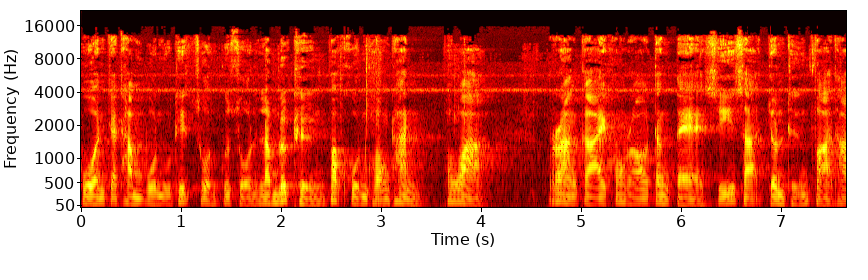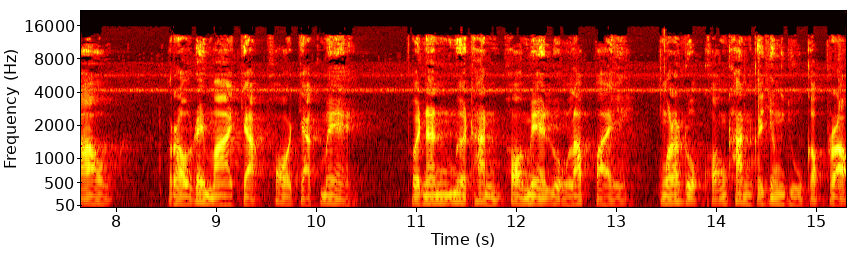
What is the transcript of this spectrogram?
ควรจะทำบุญอุทิศส่วนกุศลลำลึกถึงพระคุณของท่าน เพราะว่าร่างกายของเราตั้งแต่ศีรษะจนถึงฝ่าเท้า เราได้มาจากพ่อจากแม่ เพราะนั้นเมื่อท่านพ่อแม่ล่วงลับไป มรดกของท่านก็ยังอยู่กับเรา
